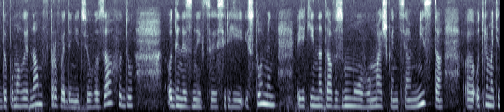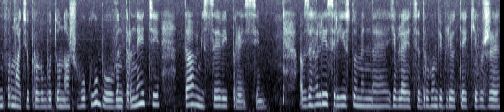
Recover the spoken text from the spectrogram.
допомогли нам в проведенні цього заходу. Один із них це Сергій Істомін, який надав змогу мешканцям міста е, отримати інформацію про роботу нашого клубу в інтернеті та в місцевій пресі. А взагалі Сергій Істомін є другом бібліотеки вже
